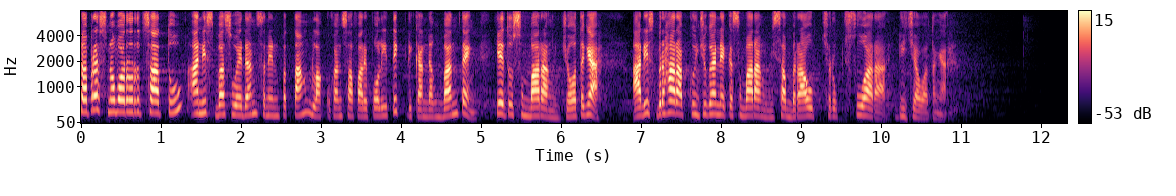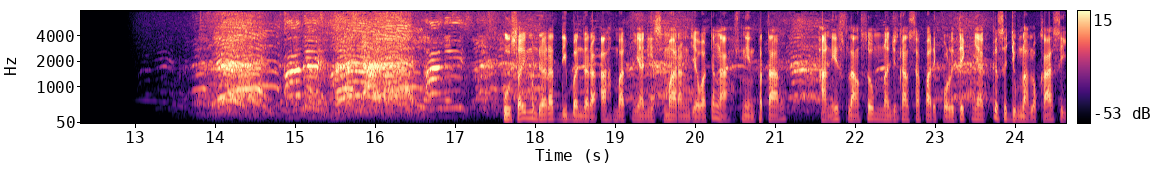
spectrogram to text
Capres nomor urut 1, Anies Baswedan Senin petang melakukan safari politik di kandang Banteng, yaitu Semarang, Jawa Tengah. Anies berharap kunjungannya ke Semarang bisa beraup ceruk suara di Jawa Tengah. Usai mendarat di Bandara Ahmad Yani Semarang, Jawa Tengah, Senin petang, Anies langsung melanjutkan safari politiknya ke sejumlah lokasi.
